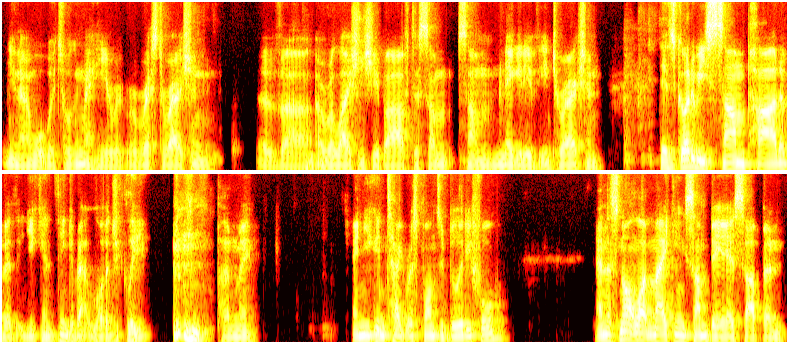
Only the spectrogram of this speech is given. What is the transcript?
you know, what we're talking about here, a restoration of uh, a relationship after some some negative interaction, there's got to be some part of it that you can think about logically, pardon me, and you can take responsibility for. And it's not like making some BS up and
